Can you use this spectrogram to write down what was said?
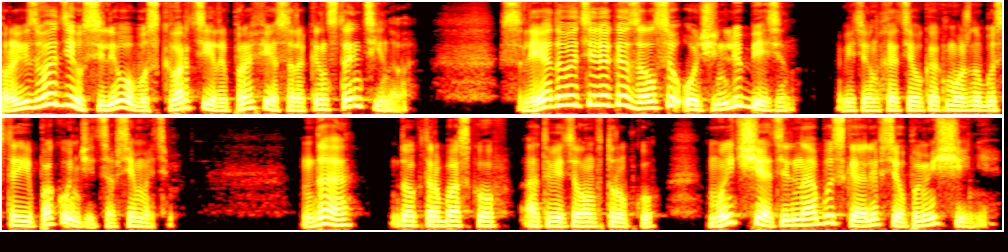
производился ли обыск квартиры профессора Константинова. Следователь оказался очень любезен, ведь он хотел как можно быстрее покончить со всем этим. «Да, доктор Басков», — ответил он в трубку, — «мы тщательно обыскали все помещение.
